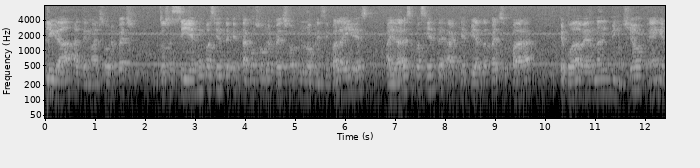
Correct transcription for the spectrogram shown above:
ligadas al tema del sobrepeso. Entonces, si es un paciente que está con sobrepeso, lo principal ahí es ayudar a ese paciente a que pierda peso para que pueda haber una disminución en el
